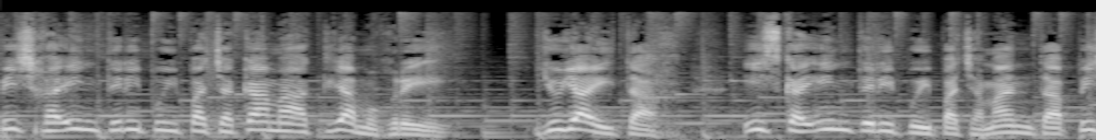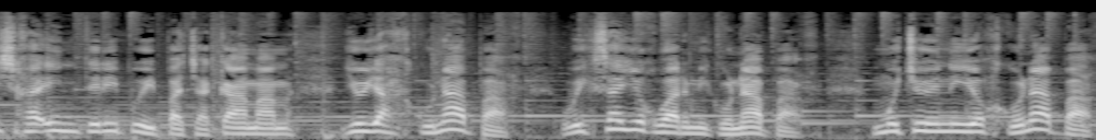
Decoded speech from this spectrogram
pishqa intiripuy pachakama aklamuq ri. Yuyaytaq, iskay intiripuy pachamanta, pishqa intiripuy pachakamam, yuyaqkunapaq, wiksayuq warmikunapaq, muchuyniyuqkunapaq,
